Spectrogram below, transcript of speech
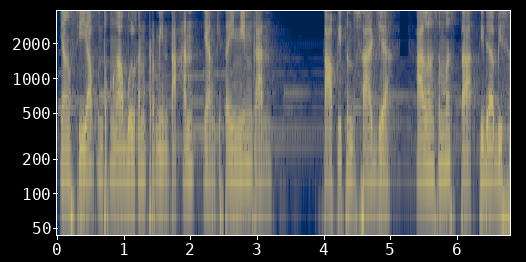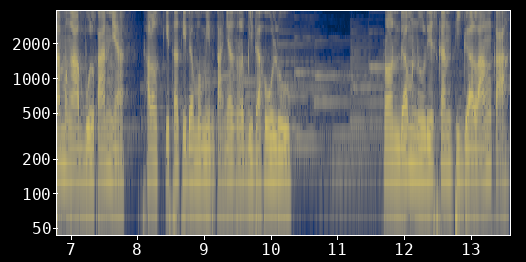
yang siap untuk mengabulkan permintaan yang kita inginkan. Tapi tentu saja, alam semesta tidak bisa mengabulkannya kalau kita tidak memintanya terlebih dahulu. Ronda menuliskan tiga langkah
